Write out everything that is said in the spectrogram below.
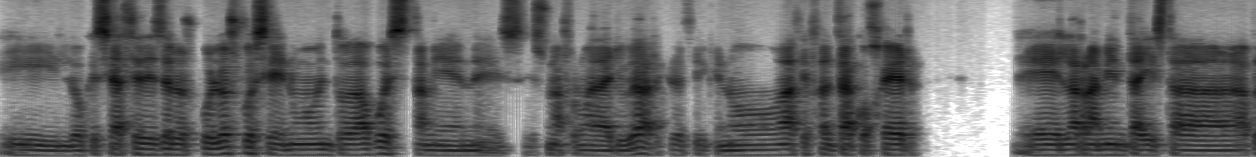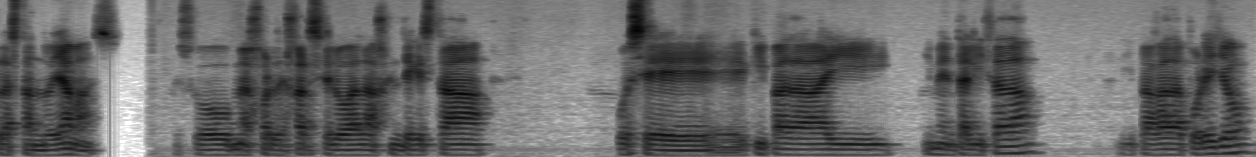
y lo que se hace desde los pueblos, pues en un momento dado, pues también es, una forma de ayudar. Quiero decir que no hace falta coger eh, la herramienta y estar aplastando llamas. Eso mejor dejárselo a la gente que está pues eh, equipada y, mentalizada y pagada por ello.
